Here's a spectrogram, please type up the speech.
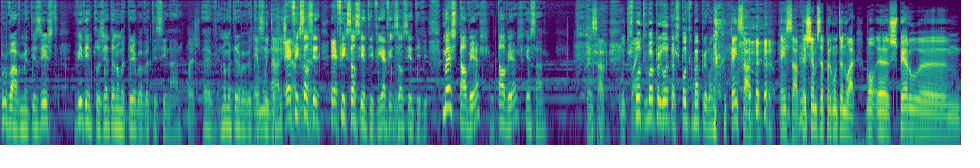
provavelmente existe Vida inteligente eu não me atrevo a vaticinar. Pois. Não me atrevo a vaticinar. É muito arriscado, é ficção, é? é? ficção científica, é ficção hum. científica. Mas talvez, talvez, quem sabe. Quem sabe? Muito bem. Responde com uma pergunta, responde com uma pergunta. quem sabe? Quem sabe? Deixamos a pergunta no ar. Bom, uh, espero uh,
